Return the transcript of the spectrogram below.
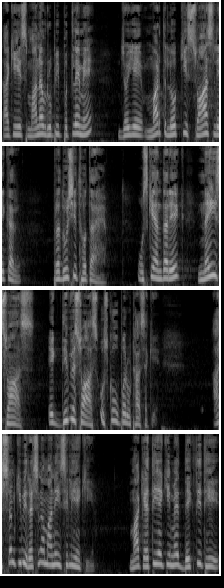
ताकि इस मानव रूपी पुतले में जो ये मर्त लोक की श्वास लेकर प्रदूषित होता है, उसके अंदर एक नई श्वास, एक दिव्य श्वास उसको ऊपर उठा सके। आश्रम की भी रचना माने इसीलिए की माँ कहती है कि मैं देखती थी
